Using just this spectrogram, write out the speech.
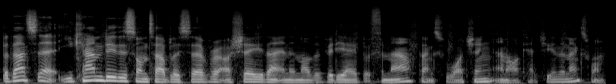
but that's it. You can do this on Tableau Server. I'll show you that in another video. But for now, thanks for watching, and I'll catch you in the next one.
